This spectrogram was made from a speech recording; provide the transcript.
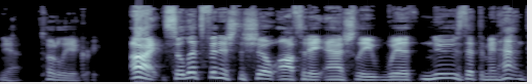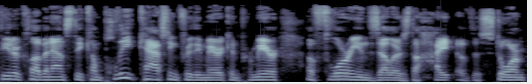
Yeah, totally agree. All right, so let's finish the show off today, Ashley, with news that the Manhattan Theater Club announced the complete casting for the American premiere of Florian Zeller's The Height of the Storm.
